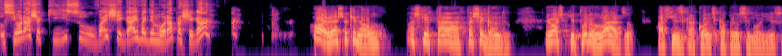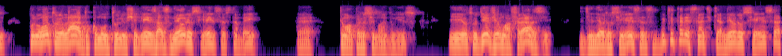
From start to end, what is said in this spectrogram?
o senhor acha que isso vai chegar e vai demorar para chegar? Olha, acho que não. Acho que está tá chegando. Eu acho que, por um lado, a física quântica aproximou isso. Por outro lado, como um túnel chinês, as neurociências também é, estão aproximando isso. E outro dia vi uma frase de neurociências muito interessante, que a neurociência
